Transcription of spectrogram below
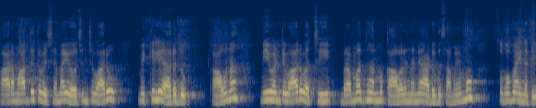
పారమార్థిక విషయమై యోచించువారు మిక్కిలి అరుదు. కావున నీ వంటి వారు వచ్చి బ్రహ్మజ్ఞానము కావాలననే అడుగు సమయము శుభమైనది.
